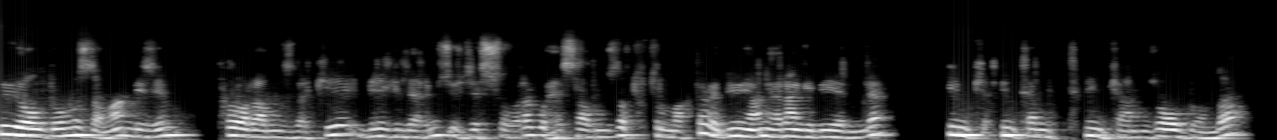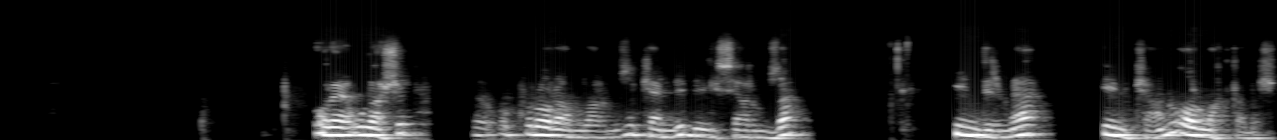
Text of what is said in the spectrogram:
üye olduğumuz zaman bizim programımızdaki bilgilerimiz ücretsiz olarak o hesabımızda tutulmakta ve dünyanın herhangi bir yerinde imka, internet imkanımız olduğunda oraya ulaşıp e, o programlarımızı kendi bilgisayarımıza indirme imkanı olmaktadır.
